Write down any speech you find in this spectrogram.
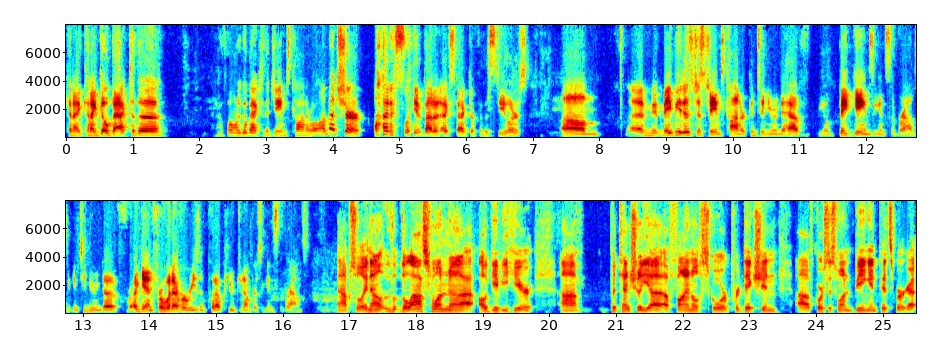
can I can I go back to the? I don't know if I want to go back to the James Conner role. I'm not sure, honestly, about an X factor for the Steelers. Um, maybe it is just James Conner continuing to have you know big games against the Browns and continuing to again for whatever reason put up huge numbers against the Browns. Absolutely. Now the last one uh, I'll give you here. Um, potentially a, a final score prediction. Uh, of course, this one being in Pittsburgh,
